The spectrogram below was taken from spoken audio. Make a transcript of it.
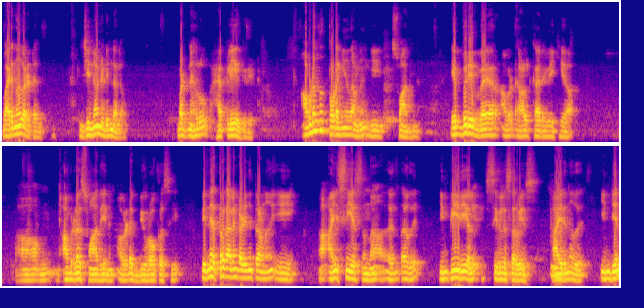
വരുന്നത് വരട്ടെ. ജിന്ന ഡിഡിന്റല്ലോ ബട്ട് നെഹ്റു ഹാപ്പിലി എഗ്രീഡ് അവിടെ നിന്ന് തുടങ്ങിയതാണ് ഈ സ്വാധീനം. എവറി വെയർ അവരുടെ ആൾക്കാരെ വയ്ക്കുക അവരുടെ സ്വാധീനം അവരുടെ ബ്യൂറോക്രസി പിന്നെ എത്ര കാലം കഴിഞ്ഞിട്ടാണ് ഈ ഐ സി എസ് എന്ന എന്താത് ഇമ്പീരിയൽ സിവിൽ സർവീസ് ആയിരുന്നത് ഇന്ത്യൻ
